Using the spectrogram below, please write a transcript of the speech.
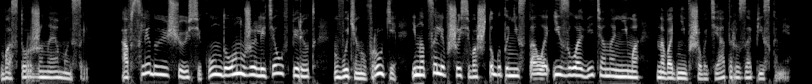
восторженная мысль. А в следующую секунду он уже летел вперед, вытянув руки и нацелившись во что бы то ни стало изловить анонима, наводнившего театр записками.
